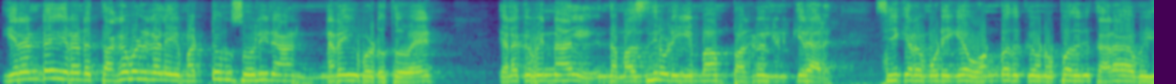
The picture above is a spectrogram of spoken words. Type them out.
இரண்டே இரண்டு தகவல்களை மட்டும் சொல்லி நான் நிறைவுபடுத்துவேன் எனக்கு பின்னால் இந்த மஸ்ஜினுடைய இமாம் பகலில் நிற்கிறார். சீக்கிரம் முடிங்க ஒன்பதுக்கு முப்பதுக்கு தராவி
